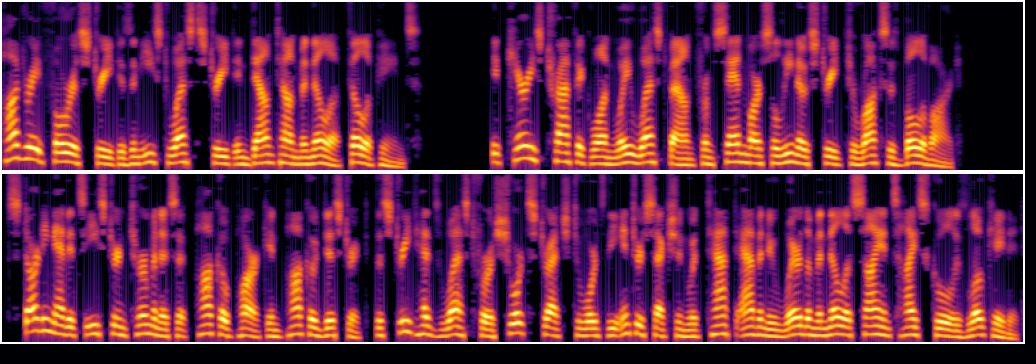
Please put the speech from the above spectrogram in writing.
Padre Faura Street is an east-west street in downtown Manila, Philippines. It carries traffic one-way westbound from San Marcelino Street to Roxas Boulevard. Starting at its eastern terminus at Paco Park in Paco District, the street heads west for a short stretch towards the intersection with Taft Avenue where the Manila Science High School is located.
